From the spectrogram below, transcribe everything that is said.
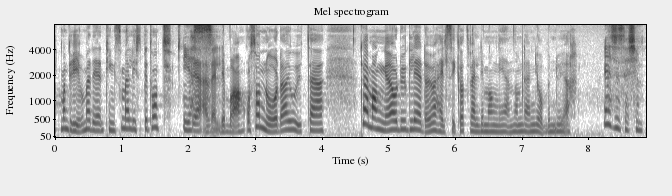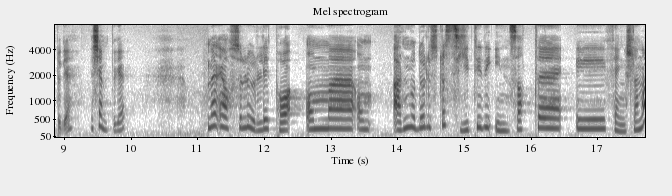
At man driver med det, ting som er lystbetont. Yes. Det er veldig bra. Og så når det jo ut til, til mange, og du gleder jo helt sikkert veldig mange gjennom den jobben du gjør. Jeg syns det er kjempegøy. Det er kjempegøy. Men jeg også lurer litt på om, eh, om Er det noe du har lyst til å si til de innsatte i fengslene?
